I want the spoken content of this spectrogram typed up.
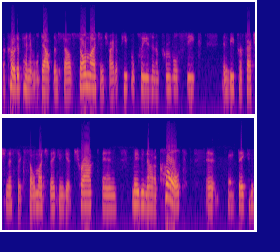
a codependent will doubt themselves so much and try to people please and approval seek and be perfectionistic so much they can get trapped in maybe not a cult, eh, but they can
